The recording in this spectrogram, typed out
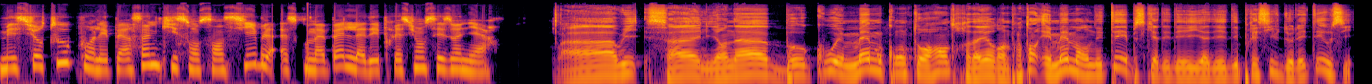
mais surtout pour les personnes qui sont sensibles à ce qu'on appelle la dépression saisonnière. Ah oui, ça, il y en a beaucoup, et même quand on rentre d'ailleurs dans le printemps, et même en été, parce qu'il y, a des dépressifs de l'été aussi.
